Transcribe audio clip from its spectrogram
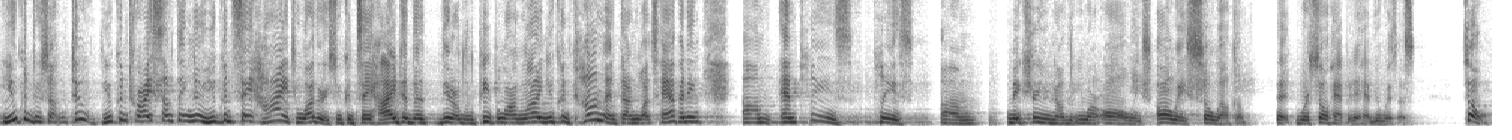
you can do something too. You can try something new. You can say hi to others. You can say hi to the, you know, the people online. You can comment on what's happening. Um, and please, please, um, make sure you know that you are always, always so welcome that we're so happy to have you with us. So,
